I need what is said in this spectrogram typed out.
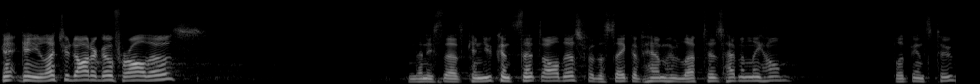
Can, can you let your daughter go for all those? And then he says, Can you consent to all this for the sake of him who left his heavenly home? Philippians 2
